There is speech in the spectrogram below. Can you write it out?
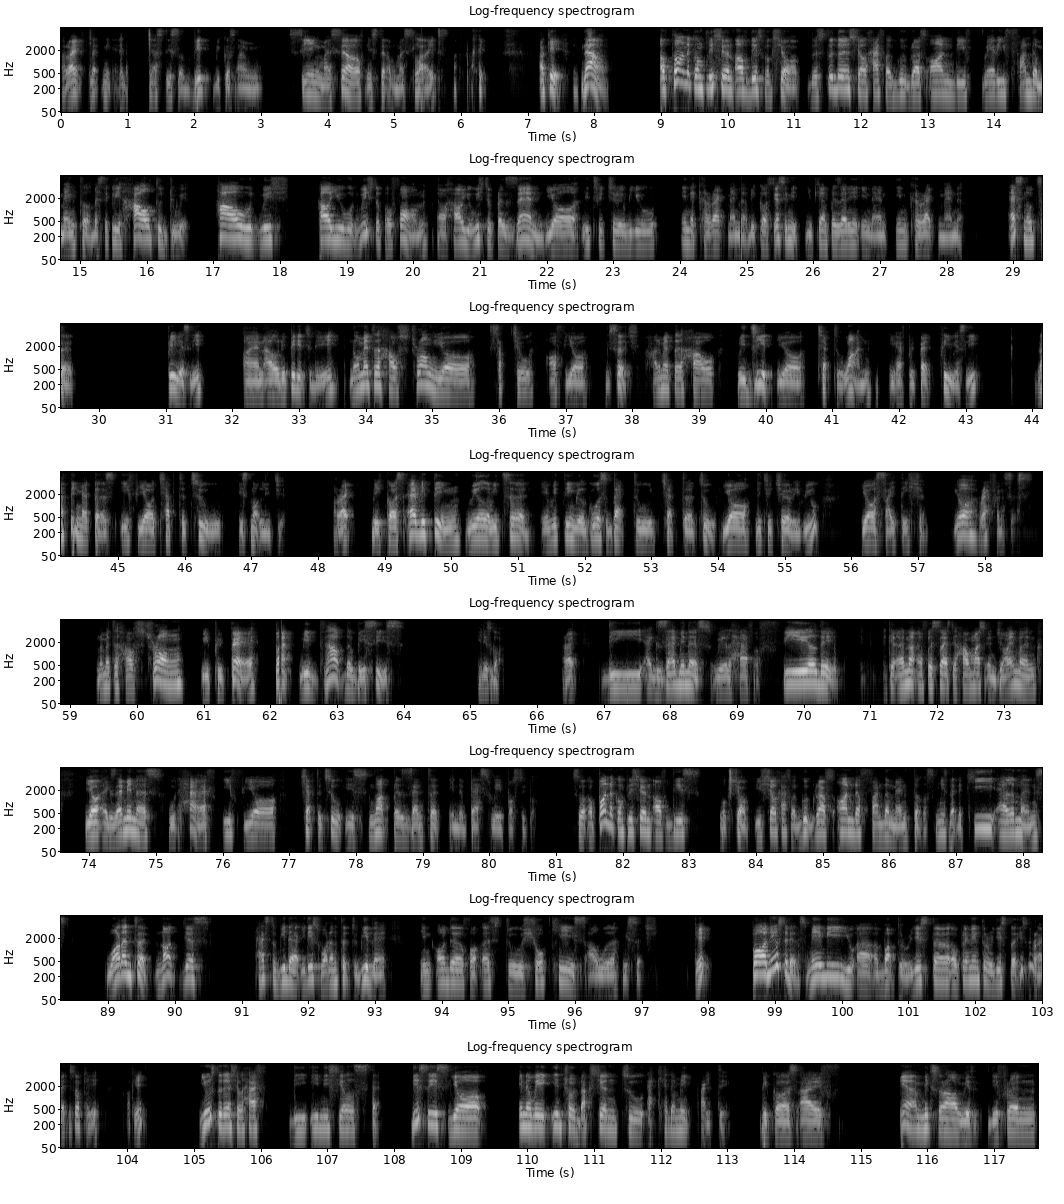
All right, let me adjust this a bit because I'm seeing myself instead of my slides. okay, now, upon the completion of this workshop, the students shall have a good grasp on the very fundamental, basically how to do it. How would wish how you would wish to perform or how you wish to present your literature review in the correct manner because yes indeed you can present it in an incorrect manner as noted previously and i'll repeat it today no matter how strong your structure of your research no matter how rigid your chapter one you have prepared previously nothing matters if your chapter two is not legit. All right because everything will return. Everything will goes back to chapter two. Your literature review your citation your references. No matter how strong we prepare but without the basis it is gone. All right the examiners will have a field day I cannot emphasize how much enjoyment your examiners would have if your chapter 2 is not presented in the best way possible. So upon the completion of this workshop, you shall have a good grasp on the fundamentals, means that the key elements warranted, not just has to be there, it is warranted to be there in order for us to showcase our research. Okay. For new students, maybe you are about to register or planning to register. It's all right. It's okay. Okay. New students shall have the initial step. This is your, in a way, introduction to academic writing because I've yeah mixed around with different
